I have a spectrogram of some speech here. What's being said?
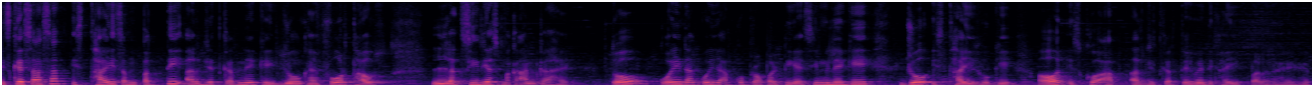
इसके साथ साथ स्थायी संपत्ति अर्जित करने के योग हैं। फोर्थ हाउस लग्जीरियस मकान का है। तो कोई ना कोई आपको प्रॉपर्टी ऐसी मिलेगी जो स्थायी होगी और इसको आप अर्जित करते हुए दिखाई पड़ रहे हैं।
